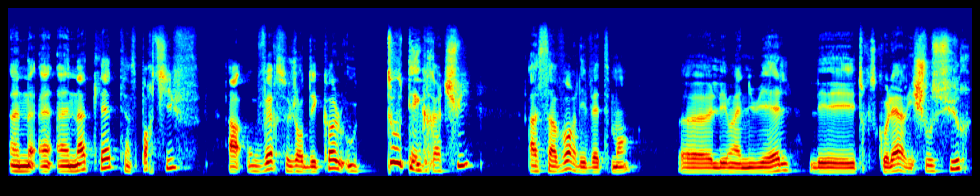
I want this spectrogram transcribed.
un, un, un athlète, un sportif, a ouvert ce genre d'école où tout est gratuit, à savoir les vêtements, euh, les manuels, les trucs scolaires, les chaussures,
